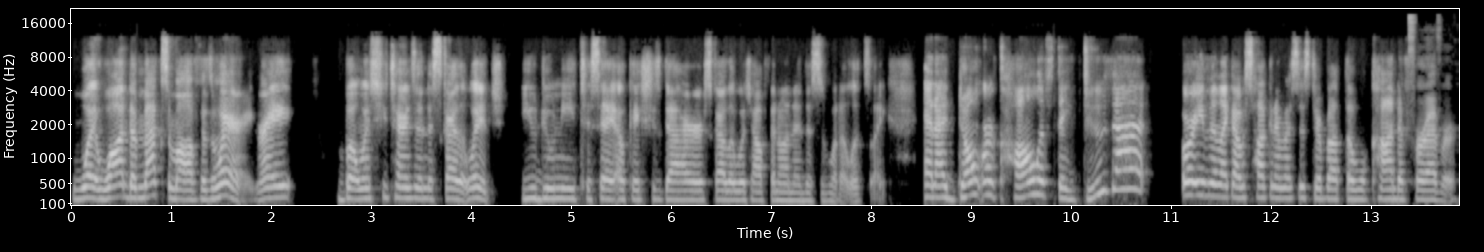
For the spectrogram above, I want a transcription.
what Wanda Maximoff is wearing, right? But when she turns into Scarlet Witch, you do need to say, okay, she's got her Scarlet Witch outfit on, and this is what it looks like. And I don't recall if they do that, or even like I was talking to my sister about the Wakanda Forever,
